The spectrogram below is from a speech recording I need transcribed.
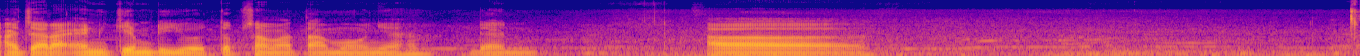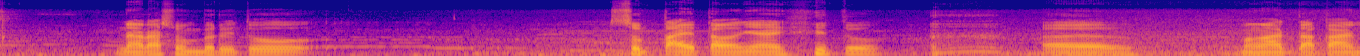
acara Endgame di YouTube sama tamunya dan uh, narasumber itu subtitlenya itu uh, mengatakan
